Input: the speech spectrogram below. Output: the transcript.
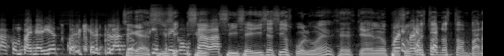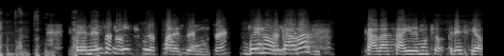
acompañaría cualquier plato Chicas, si, siempre se- con si- cava. si seguís así os cuelgo, ¿eh? Que, los Bueno, presupuestos no están para tanto. En eso nos, nos parecemos, ¿eh? Bueno, cavas, cavas hay de muchos precios.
